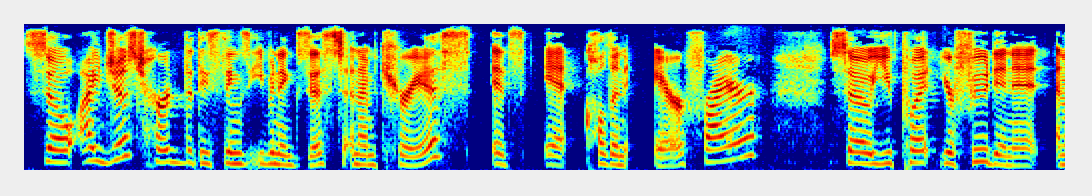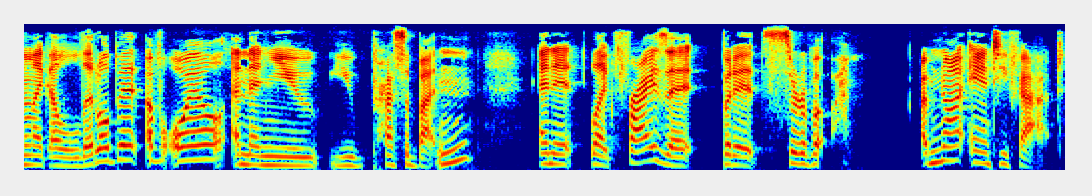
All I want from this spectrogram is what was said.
So I just heard that these things even exist, and I'm curious. It's it, called an air fryer. So you put your food in it and like a little bit of oil, and then you you press a button, and it like fries it. But it's sort of a, I'm not anti-fat,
